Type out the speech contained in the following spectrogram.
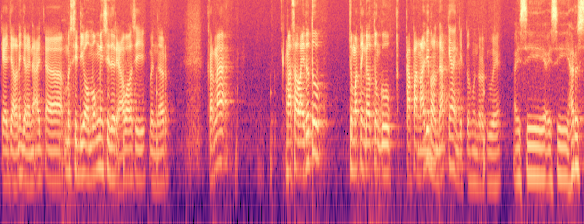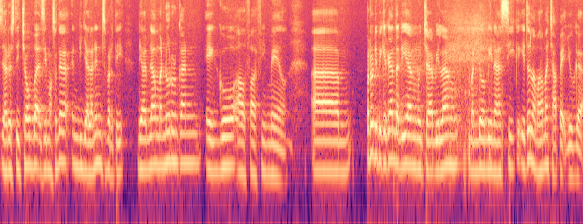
kayak jalanin jalanin aja mesti diomongin sih dari awal sih bener karena masalah itu tuh cuma tinggal tunggu kapan aja meledaknya gitu menurut gue I see, I see. Harus harus dicoba sih. Maksudnya dijalanin seperti dia bilang menurunkan ego alpha female. Um, perlu dipikirkan tadi yang Nucha bilang mendominasi itu lama-lama capek juga.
